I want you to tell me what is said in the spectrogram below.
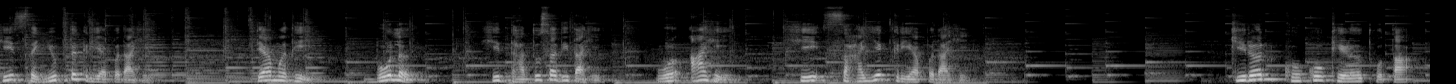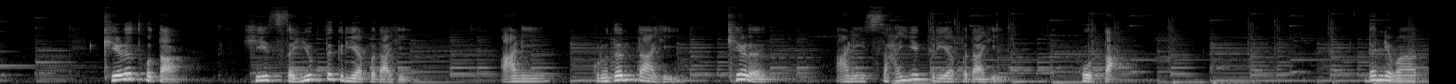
हे संयुक्त क्रियापद आहे. त्यामध्ये बोलत हे धातुसाधित आहे व आहे हे सहाय्यक क्रियापद आहे. किरण खो खो खेळत होता. खेळत होता हे संयुक्त क्रियापद आहे आणि कृदंत आहे खेळत आणि सहाय्यक क्रियापद आहे होता. धन्यवाद.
